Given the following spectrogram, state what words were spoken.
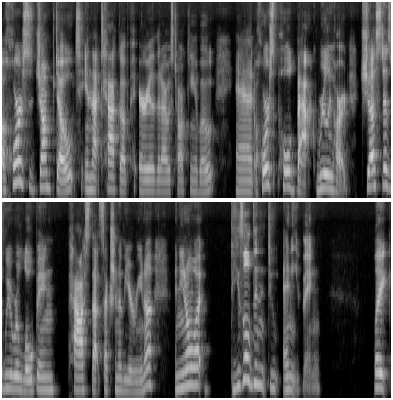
a horse jumped out in that tack up area that I was talking about, and a horse pulled back really hard just as we were loping past that section of the arena. And you know what? Diesel didn't do anything. Like,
